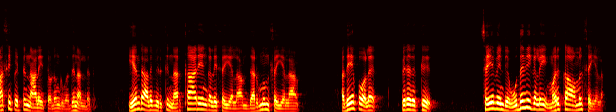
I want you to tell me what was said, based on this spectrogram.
ஆசை பெற்று நாளை தொடங்குவது நல்லது. இயன்ற அளவிற்கு நற்காரியங்களை செய்யலாம் தர்மம் செய்யலாம். அதே போல் பிறருக்கு செய்ய வேண்டிய உதவிகளை மறுக்காமல் செய்யலாம்.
